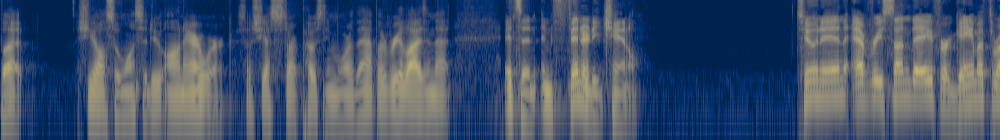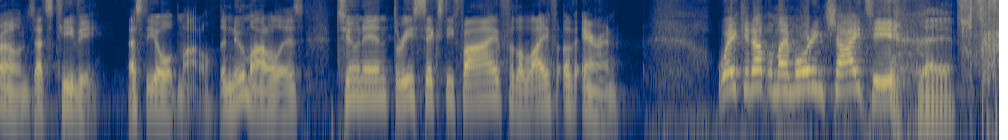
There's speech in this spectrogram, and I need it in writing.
But she also wants to do on-air work, so she has to start posting more of that. But realizing that it's an infinity channel. Tune in every Sunday for Game of Thrones. That's TV. That's the old model. The new model is tune in 365 for the life of Aaron. Waking up with my morning chai tea. Yeah, yeah.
